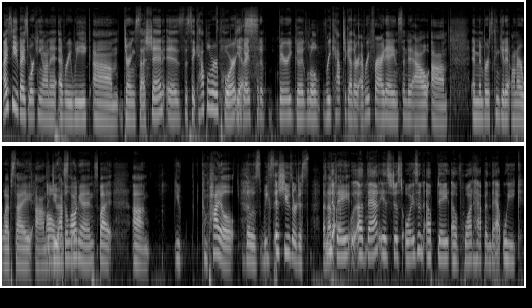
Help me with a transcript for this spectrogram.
i see you guys working on it every week um, during session is the state capitol report. Yes. you guys put a very good little recap together every friday and send it out um, and members can get it on our website. Um, they Always do have to log in but um, you compile those week's issues or just an update? no, uh, that is just always an update of what happened that week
